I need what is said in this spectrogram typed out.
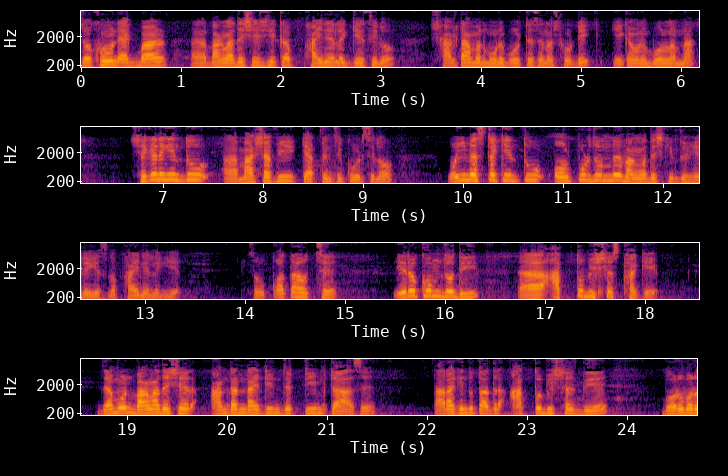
যখন একবার বাংলাদেশ এশিয়া কাপ ফাইনালে গেছিল সালটা আমার মনে পড়তেছে না সঠিক এই কারণে বললাম না। সেখানে কিন্তু আহ, মাশরাফি ক্যাপ্টেন্সি করছিল। ওই ম্যাচটা কিন্তু অল্পর জন্য বাংলাদেশ কিন্তু হেরে গেছিল ফাইনালে গিয়ে। তো কথা হচ্ছে এরকম যদি আত্মবিশ্বাস থাকে যেমন বাংলাদেশের আন্ডার নাইনটিন যে টিমটা আছে তারা কিন্তু তাদের আত্মবিশ্বাস দিয়ে বড় বড়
